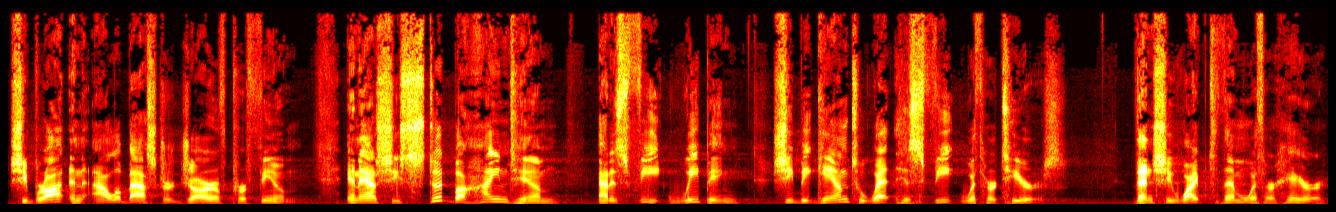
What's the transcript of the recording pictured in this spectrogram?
she brought an alabaster jar of perfume. And as she stood behind him at his feet, weeping, she began to wet his feet with her tears. Then she wiped them with her hair,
